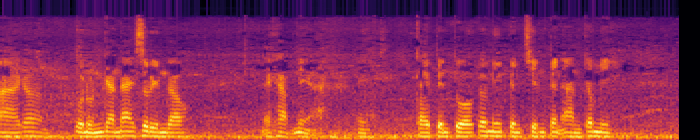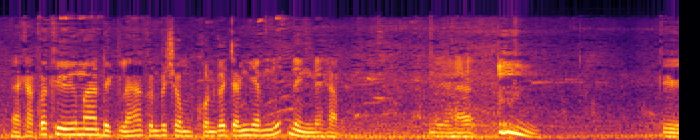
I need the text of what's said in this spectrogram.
มาก็ อุดหนุนกันได้สุรินเรานะครับเนี่ยนี่ไก่เป็นตัวก็มีเป็นชิ้นเป็นอันก็มีนะครับ ก็คือมาดึกแล้วคุณผู้ชมคนก็จะเงียบนิดหนึ่งนะครับนี่ฮะคือ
